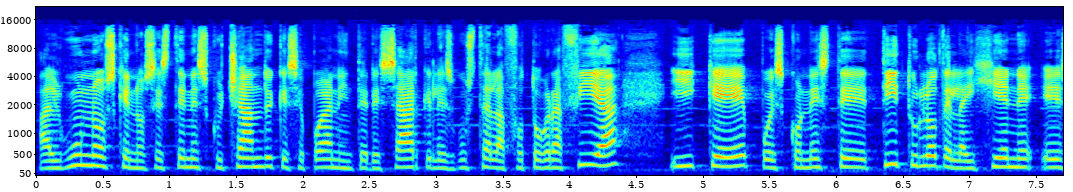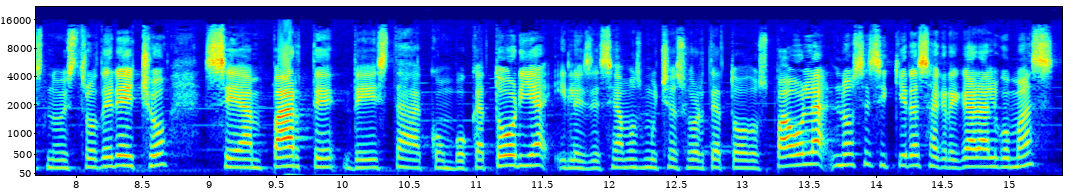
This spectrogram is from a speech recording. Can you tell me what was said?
algunos que nos estén escuchando y que se puedan interesar, que les gusta la fotografía y que pues con este título de la higiene es nuestro derecho sean parte de esta convocatoria y les deseamos mucha suerte a todos Paola, no sé si quieras agregar algo más.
